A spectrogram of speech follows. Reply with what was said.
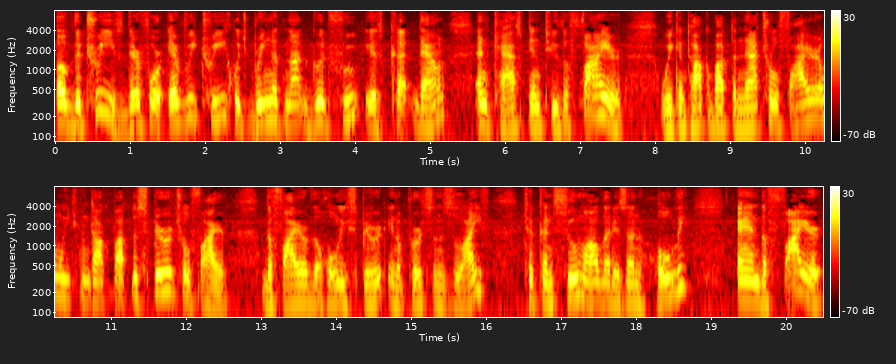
of the trees. Therefore every tree which bringeth not good fruit is cut down and cast into the fire. We can talk about the natural fire and we can talk about the spiritual fire. The fire of the holy spirit in a person's life to consume all that is unholy and the fire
